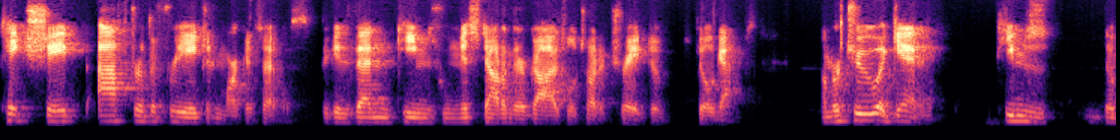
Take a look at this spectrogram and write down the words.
take shape after the free agent market settles because then teams who missed out on their guys will try to trade to fill gaps. Number two, again, teams the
